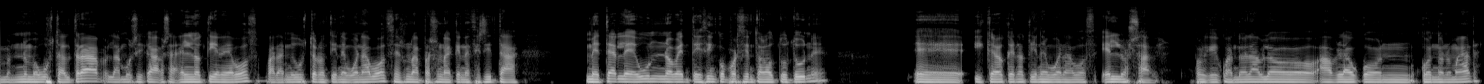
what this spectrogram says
No me gusta el trap, la música, o sea, él no tiene voz. Para mi gusto no tiene buena voz. Es una persona que necesita meterle un 95% al autotune eh, y creo que no tiene buena voz. Él lo sabe, porque cuando él habló, ha hablado con, con Don Omar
